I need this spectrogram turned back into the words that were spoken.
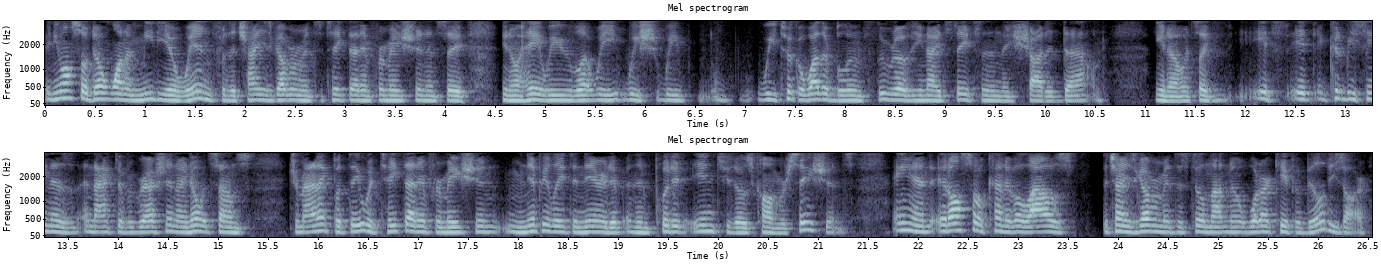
and you also don't want a media win for the Chinese government to take that information and say, you know, hey, we let we we sh- we we took a weather balloon, flew it over the United States, and then they shot it down. You know, it's like it's it, it could be seen as an act of aggression. I know it sounds dramatic, but they would take that information, manipulate the narrative, and then put it into those conversations. And it also kind of allows the Chinese government to still not know what our capabilities are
